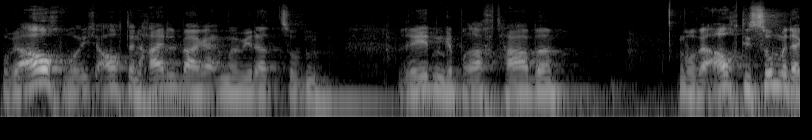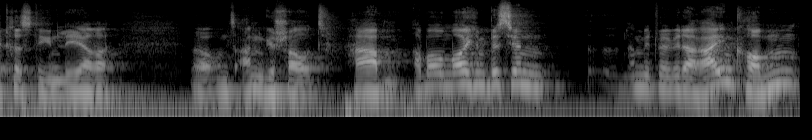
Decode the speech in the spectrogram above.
wo wir auch, wo ich auch den Heidelberger immer wieder zum Reden gebracht habe, wo wir auch die Summe der christlichen Lehre äh, uns angeschaut haben. Aber um euch ein bisschen, damit wir wieder reinkommen,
